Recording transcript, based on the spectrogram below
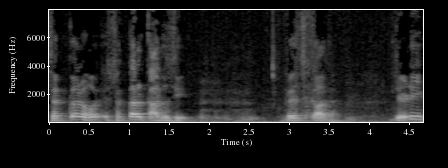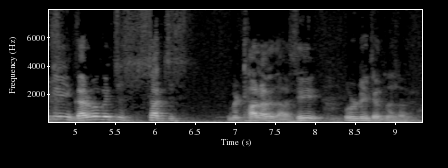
ਸ਼ੱਕਰ ਹੋ ਸ਼ੱਕਰ ਕਦ ਸੀ? ਵਿਸ ਕਦ ਜਿਹੜੀ ਕਿ ਗਰਭ ਵਿੱਚ ਸੱਚ ਮਿੱਠਾ ਲੱਗਦਾ ਸੀ ਹੁਣ ਚੰਗਾ ਲੱਗਦਾ।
